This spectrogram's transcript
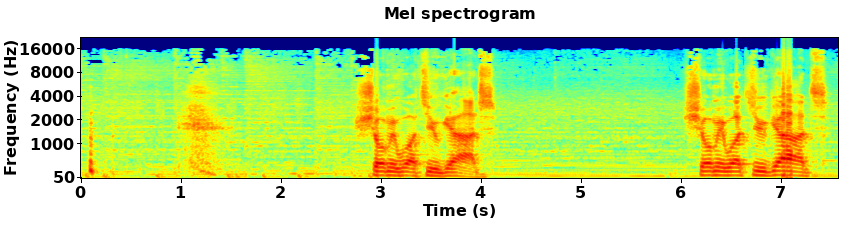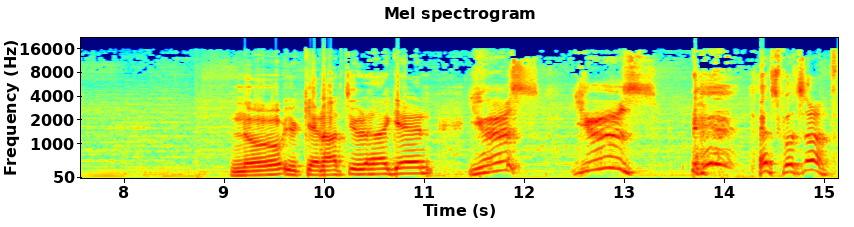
Show me what you got. Show me what you got. No, you cannot do that again. Yes! Yes! That's what's up!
